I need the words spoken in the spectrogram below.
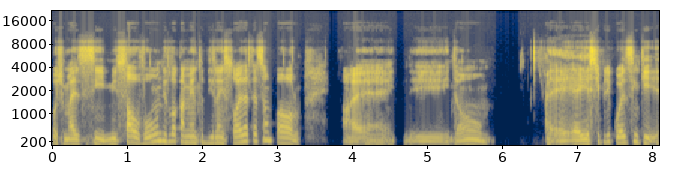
poxa, mas assim, me salvou um deslocamento de lençóis até São Paulo. É, e, então, é, é, esse tipo de coisa assim que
